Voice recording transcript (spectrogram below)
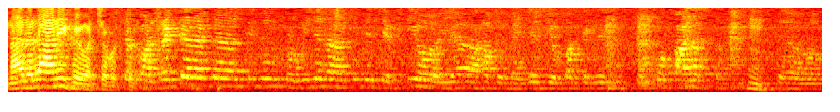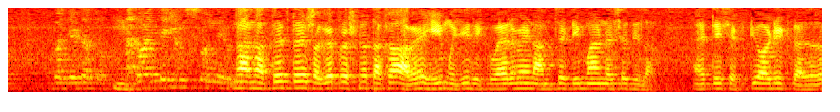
नाजाल्यार आनी खंय वचचें पडटलें. ना ना ते ते सगळे प्रश्न ताका हांवें. ही म्हजी रिक्वायरमेंट आमचे डिमांड अशें दिला. आनी ते सेफ्टी ऑडिट करता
